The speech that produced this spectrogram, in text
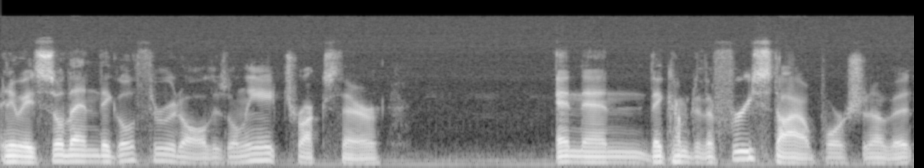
anyway, so then they go through it all. There's only eight trucks there. And then they come to the freestyle portion of it,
